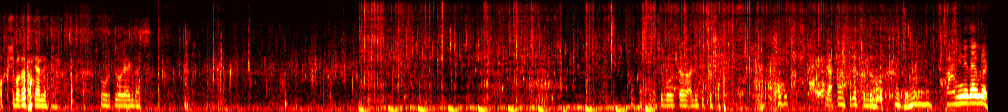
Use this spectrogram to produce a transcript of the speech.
पक्षी बघत किती आले तोडतील बघा एकदाच अशी बोट आली ती कशी यात नसेल एखाद दोन. पाणी नाही जाय उलट.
